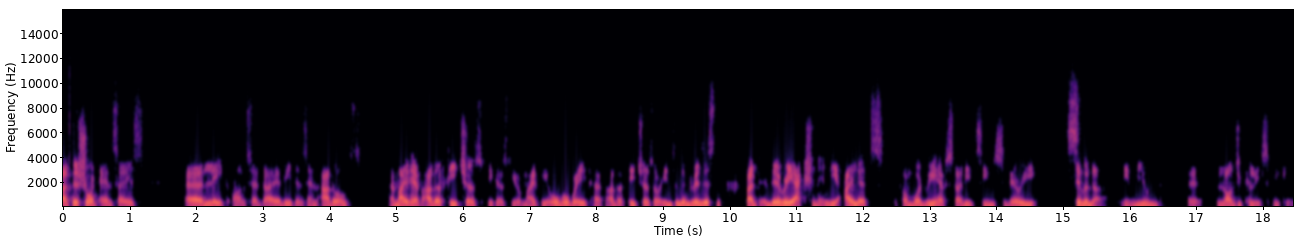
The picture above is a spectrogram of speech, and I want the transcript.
But the short answer is uh, late onset diabetes in adults uh, might have other features because you might be overweight, have other features or insulin resistant, but the reaction in the islets from what we have studied seems very similar, immune uh, logically speaking.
